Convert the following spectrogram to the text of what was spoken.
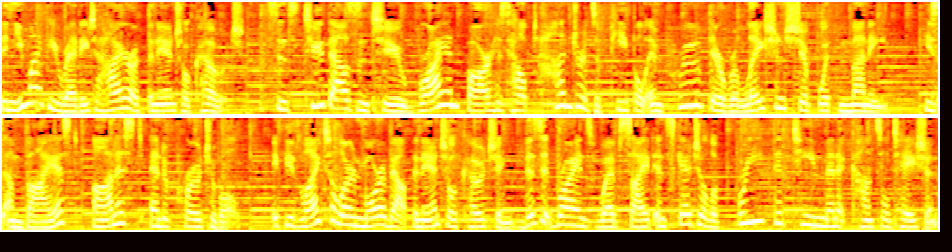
then you might be ready to hire a financial coach. Since 2002, Brian Farr has helped hundreds of people improve their relationship with money. He's unbiased, honest, and approachable. If you'd like to learn more about financial coaching, visit Brian's website and schedule a free 15 minute consultation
